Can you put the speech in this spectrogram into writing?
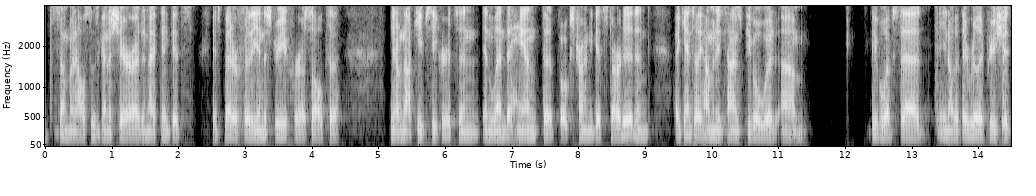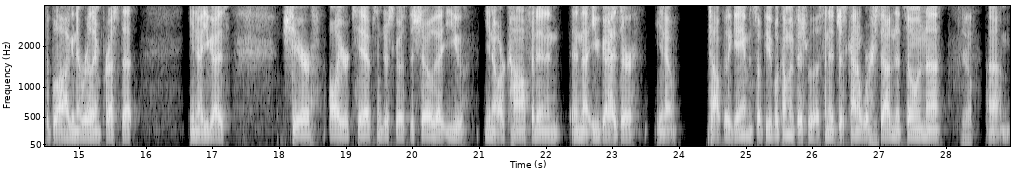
someone else is going to share it. And I think it's it's better for the industry for us all to, you know, not keep secrets and and lend a hand to folks trying to get started. And I can't tell you how many times people would um, people have said, you know, that they really appreciate the blog and they're really impressed that, you know, you guys share all your tips and just goes to show that you, you know, are confident and and that you guys are, you know, top of the game. And so people come and fish with us and it just kind of works out in its own, uh, yep. um,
